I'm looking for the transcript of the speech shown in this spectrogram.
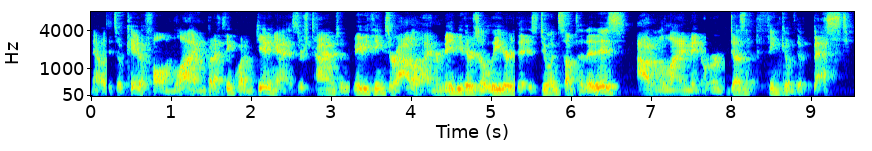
Now, it's okay to fall in line, but I think what I'm getting at is there's times when maybe things are out of line, or maybe there's a leader that is doing something that is out of alignment or doesn't think of the best,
